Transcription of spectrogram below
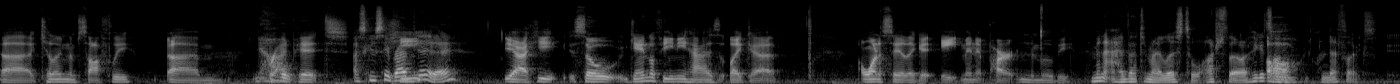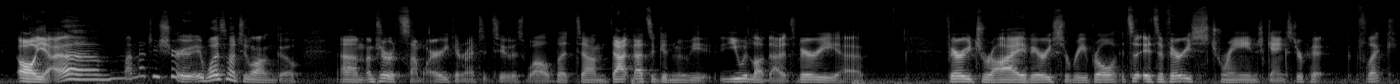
uh, Killing Them Softly? Um, No. Brad Pitt. i was gonna say brad He- pitt eh Yeah, he. So Gandolfini has like a, I want to say like an eight minute part in the movie. i'm gonna add that to my list to watch though i think it's on, on netflix Oh yeah, um, I'm not too sure. It was not too long ago. Um, I'm sure it's somewhere. You can rent it too as well. But um, that that's a good movie. You would love that. It's very, uh, very dry, very cerebral. It's a, it's a very strange gangster pi flick.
